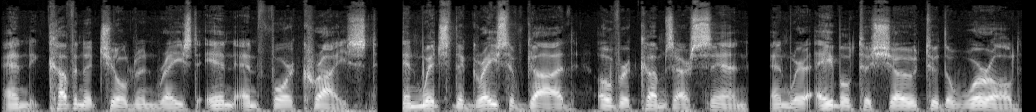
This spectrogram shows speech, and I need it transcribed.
and covenant children raised in and for Christ, in which the grace of God overcomes our sin, and we're able to show to the world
